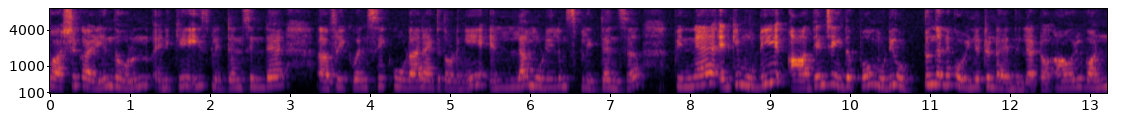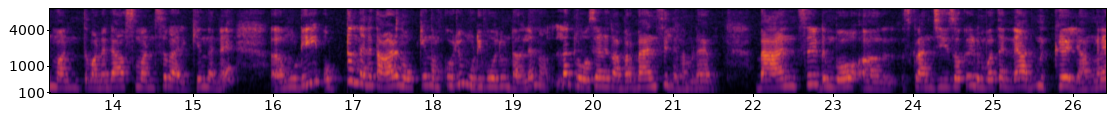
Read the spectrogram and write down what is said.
വാഷ് കഴിയും തോറും എനിക്ക് ഈ സ്പ്ലിറ്റൻസിന്റെ ഫ്രീക്വൻസി കൂടാനായിട്ട് തുടങ്ങി. എല്ലാ മുടിയിലും സ്പ്ലിറ്റൻസ് പിന്നെ എനിക്ക് മുടി ആദ്യം ചെയ്തപ്പോൾ മുടി ഒട്ടും തന്നെ കൊഴിഞ്ഞിട്ടുണ്ടായിരുന്നില്ല കേട്ടോ. ആ ഒരു one month one and half months വരയ്ക്കും തന്നെ മുടി ഒട്ടും തന്നെ താഴെ നോക്കിയാൽ നമുക്ക് ഒരു മുടി പോലും ഉണ്ടാവില്ല. നല്ല ഗ്ലോസിയാണ് റബ്ബർ ബാൻഡ്സ് ഇല്ലേ നമ്മുടെ ബാൻഡ്സ് ഇടുമ്പോൾ സ്ക്രഞ്ചീസൊക്കെ ഇടുമ്പോൾ തന്നെ അത് നിൽക്കുകയില്ല. അങ്ങനെ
